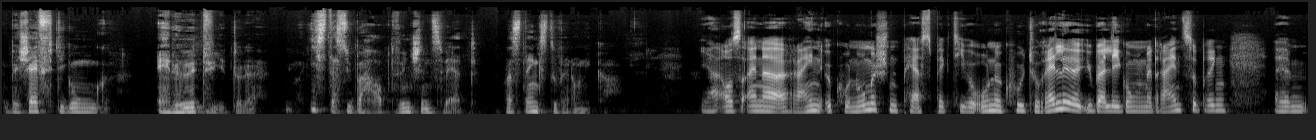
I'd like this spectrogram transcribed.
Beschäftigung erhöht wird oder ist das überhaupt wünschenswert? Was denkst du, Veronika? Ja, aus einer rein ökonomischen Perspektive, ohne kulturelle Überlegungen mit reinzubringen, ähm,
